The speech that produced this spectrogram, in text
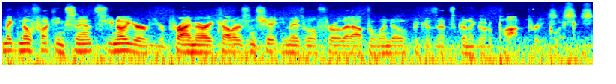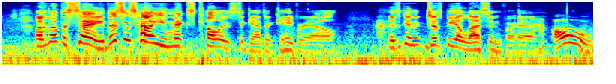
make no fucking sense. You know your your primary colors and shit. You may as well throw that out the window because that's going to go to pot pretty quick. I was about to say, this is how you mix colors together, Gabriel. It's gonna just be a lesson for him. Oh,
